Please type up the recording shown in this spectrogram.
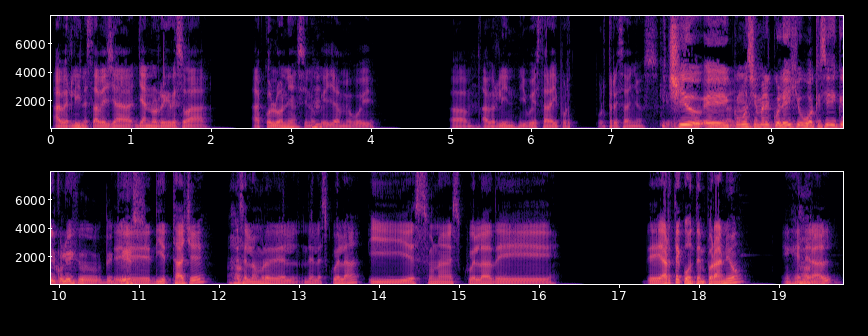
a Berlín. Esta vez ya, ya no regreso a, a Colonia, sino que ya me voy a, a Berlín y voy a estar ahí por, por tres años. Qué que- chido. que Eh, ¿cómo se llama el colegio o a qué se dedica el colegio? ¿De qué Eh, es? Die Tage Ajá. es el nombre del- de la escuela y es una escuela de, de arte contemporáneo en Ajá. general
